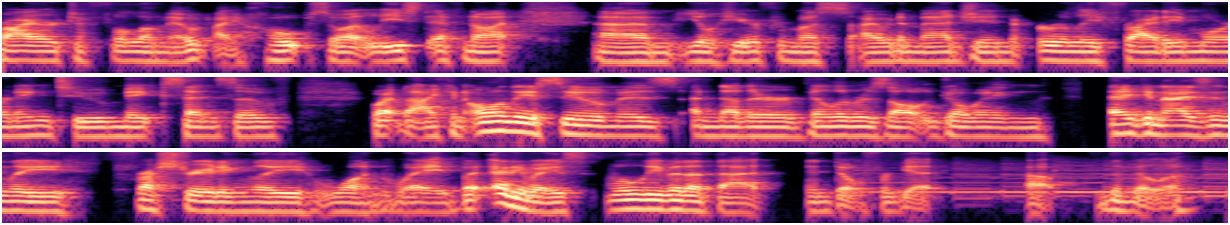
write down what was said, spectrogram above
prior to Fulham out. I hope so, at least. If not, um, you'll hear from us, I would imagine, early Friday morning to make sense of what I can only assume is another Villa result going agonizingly, frustratingly one way. But, anyways, we'll leave it at that. And don't forget, up the Villa.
